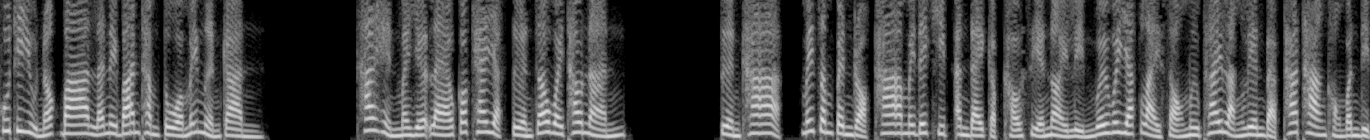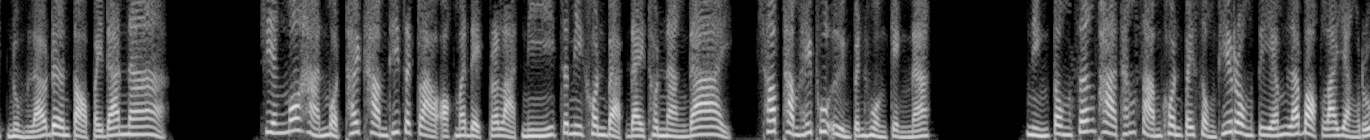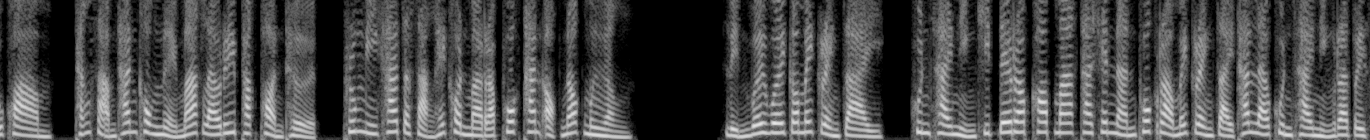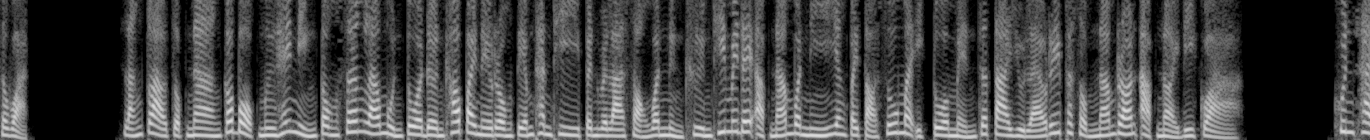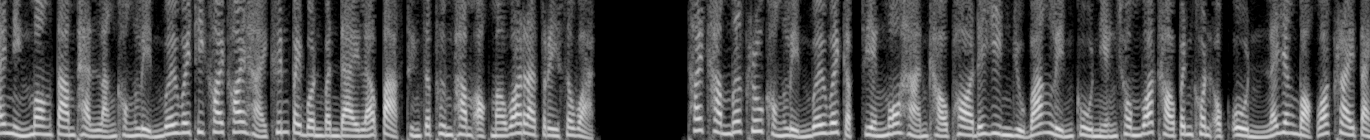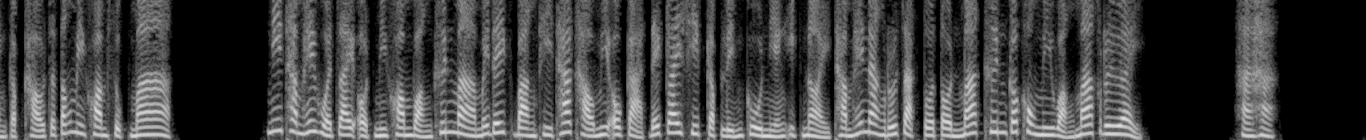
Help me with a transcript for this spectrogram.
ผู้ที่อยู่นอกบ้านและในบ้านทำตัวไม่เหมือนกัน ข้าเห็นมาเยอะแล้วก็แค่อยากเตือนเจ้าไว้เท่านั้น เตือนข้าไม่จำเป็นหรอกข้าไม่ได้คิดอันใดกับเขาเสียหน่อยหลินเว่ยเว่ยยักไหล่สองมือไพร่หลังเรียนแบบท่าทางของบัณฑิตหนุ่มแล้วเดินต่อไปด้านหน้า เจียงโมหานหมดถ้อยคำที่จะกล่าวออกมาเด็กประหลาดนี้จะมีคนแบบใดทนนางได้ ชอบทำให้ผู้อื่นเป็นห่วงเก่งนัก หนิงตงเซิ่งพาทั้งสามคนไปส่งที่โรงเตี๊ยมและบอกลาอย่างรู้ความ ทั้งสามท่านคงเหนื่อยมากแล้วรีบพักผ่อนเถิด พรุ่งนี้ข้าจะสั่งให้คนมารับพวกท่านออกนอกเมือง หลินเว่ยเว่ยก็ไม่เกรงใจ คุณชายหนิงคิดได้รอบคอบมาก ถ้าเช่นนั้น พวกเราไม่เกรงใจท่านแล้วคุณชายหนิงราตรีสวัสดิ์ หลังกล่าวจบนางก็โบกมือให้หนิงตงเซิ่งแล้วหมุนตัวเดินเข้าไปในโรงเตรียมทันที เป็นเวลาสองวันหนึ่งคืนที่ไม่ได้อาบน้ำวันนี้ยังไปต่อสู้มาอีกตัวเหม็นจะตายอยู่แล้วรีบผสมน้ำร้อนอาบหน่อยดีกว่า คุณชายหนิงมองตามแผ่นหลังของหลินเว่ยเว่ยที่ค่อยๆ หายขึ้นไปบนบันไดแล้วปากถึงจะพึมพำออกมาว่าราตรีสวัสดิ์ถ้อยคำเมื่อครู่ของหลินเว่ยเว่ยกับเจียงโมหานเขาพอได้ยินอยู่บ้างหลินกูเหนียงชมว่าเขาเป็นคนอบอุ่น และยังบอกว่าใครแต่งกับเขาจะต้องมีความสุขมาก นี่ทำให้หัวใจอดมีความหวังขึ้นมาไม่ได้บางทีถ้าเขามีโอกาสได้ใกล้ชิดกับหลินกูเหนียงอีกหน่อยทำให้นางรู้จักตัวตนมากขึ้นก็คงมีหวังมากเรื่อยฮ่าฮ่า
